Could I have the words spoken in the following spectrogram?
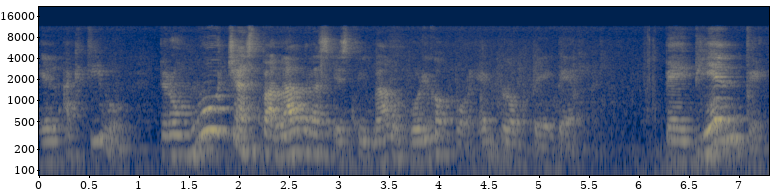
el activo. Pero muchas palabras, estimado público, por ejemplo, beber, bebiente,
